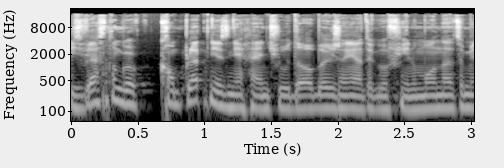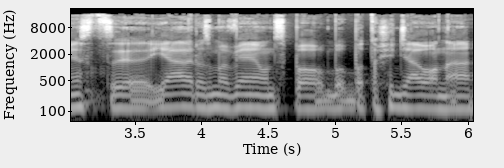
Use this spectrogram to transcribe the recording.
i zwiastun go kompletnie zniechęcił do obejrzenia tego filmu, natomiast e, ja rozmawiając, bo, bo, bo to się działo na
